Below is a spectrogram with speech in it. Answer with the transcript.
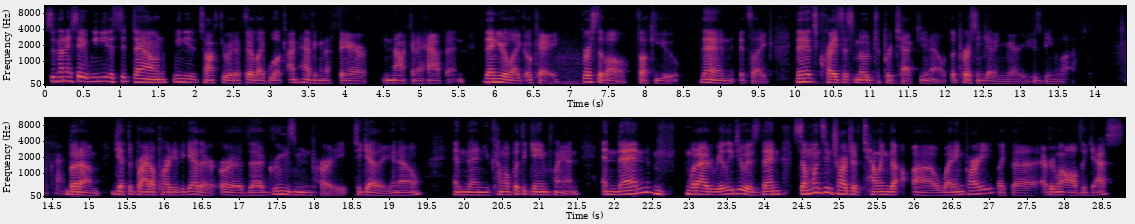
So then I say, we need to sit down. We need to talk through it. If they're like, look, I'm having an affair, not going to happen. Then you're like, okay, first of all, fuck you. then it's like then it's crisis mode to protect you know the person getting married who's being left Okay. but um get the bridal party together or the groomsmen party together you know and then you come up with a game plan and then what i would really do is then someone's in charge of telling the uh, wedding party like the everyone all of the guests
